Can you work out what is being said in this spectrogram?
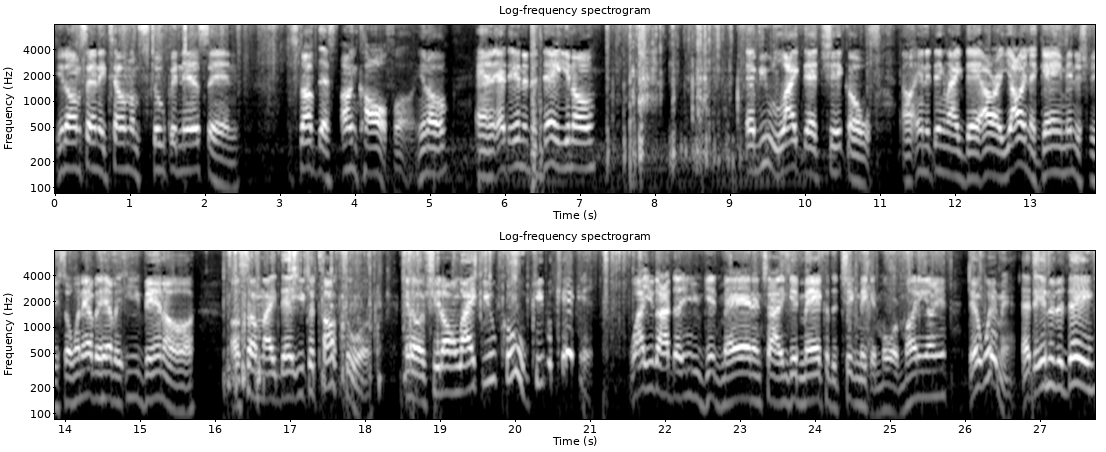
You know what I'm saying? They telling them stupidness and stuff that's uncalled for. You know. And at the end of the day, you know, if you like that chick or anything like that, all right, y'all in the game industry, so whenever you have an event or or something like that, you could talk to her. You know, if she don't like you, cool, keep her kicking. Why you got to you get mad and try and get mad because the chick making more money on you? They're women. At the end of the day,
